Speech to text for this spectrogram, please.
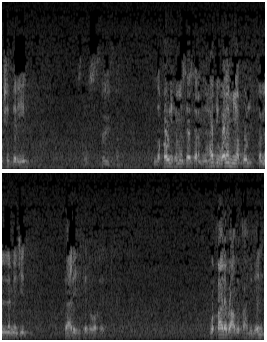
وش الدليل؟ لقوله فمن استيسر من الهدي ولم يقل فمن لم يجد فعليه كذا وكذا. وقال بعض أهل العلم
